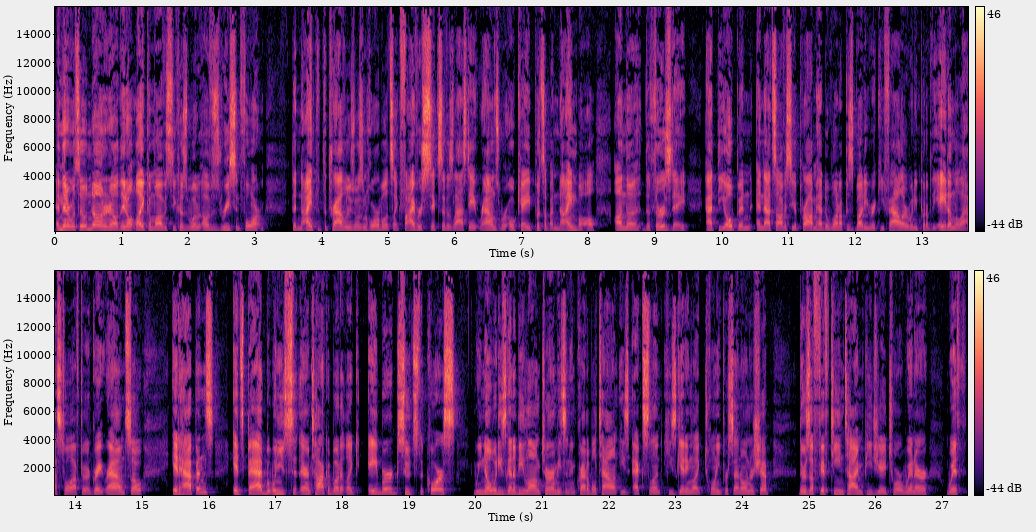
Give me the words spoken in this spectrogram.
and then everyone says, oh, no, no, no, they don't like him obviously because of his recent form. The ninth at the Travelers wasn't horrible. It's like five or six of his last eight rounds were okay. He puts up a nine ball on the, the Thursday at the Open, and that's obviously a problem. Had to one up his buddy Rickie Fowler when he put up the eight on the last hole after a great round. So it happens. It's bad, but when you sit there and talk about it, like Aberg suits the course. We know what he's going to be long term. He's an incredible talent. He's excellent. He's getting like 20% ownership. There's a 15 time PGA Tour winner with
